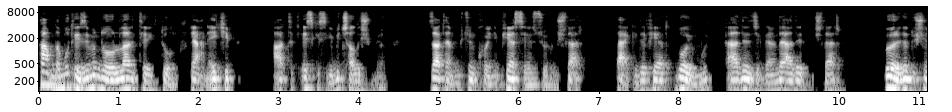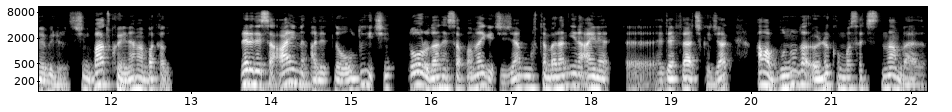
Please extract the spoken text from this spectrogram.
tam da bu tezimin doğrular nitelikte olur. Yani ekip artık eskisi gibi çalışmıyor. Zaten bütün coin'i piyasaya sürmüşler. Belki de fiyat doymuş, elde edeceklerini de elde etmişler. Böyle de düşünebiliriz. Şimdi Batcoin'e hemen bakalım. Neredeyse aynı adetle olduğu için doğrudan hesaplamaya geçeceğim. Muhtemelen yine aynı e, hedefler çıkacak. Ama bunu da örnek olması açısından verdim.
